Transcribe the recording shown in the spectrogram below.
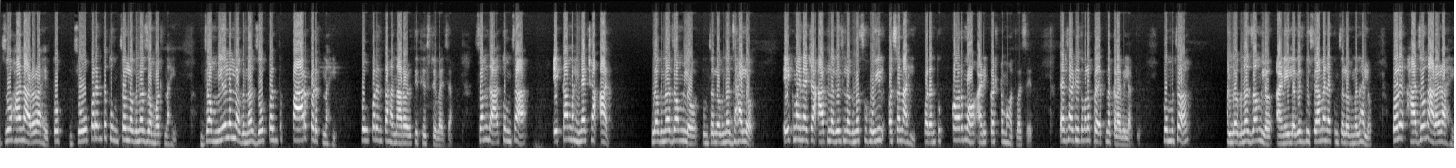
जो हा नारळ आहे तो जोपर्यंत तुमचं लग्न जमत नाही जमलेलं लग्न जोपर्यंत पार पडत नाही तोपर्यंत हा नारळ तिथेच ठेवायचा. समजा तुमचा एका महिन्याच्या आत लग्न जमलं तुमचं लग्न झालं एक महिन्याच्या आत लगेच लग्नच होईल असं नाही परंतु कर्म आणि कष्ट महत्त्वाचे आहेत. त्यासाठी तुम्हाला प्रयत्न करावे लागतील. तुमचं लग्न जमलं आणि लगेच दुसऱ्या महिन्यात तुमचं लग्न झालं तर हा जो नारळ आहे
